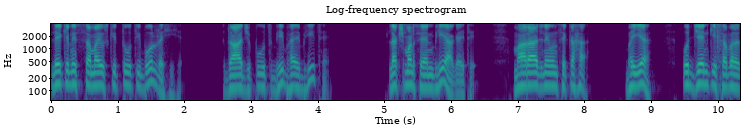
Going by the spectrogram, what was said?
लेकिन इस समय उसकी तूती बोल रही है। राजपूत भी भयभीत हैं। लक्ष्मण सेन भी आ गए थे। महाराज ने उनसे कहा, भैया उज्जैन की खबर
